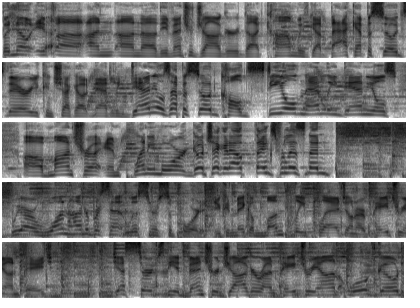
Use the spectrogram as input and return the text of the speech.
But no, if uh, on on uh, theadventurejogger.com, we've got back episodes there. You can check out Natalie Daniels' episode called "Steal Natalie Daniels' uh, Mantra" and plenty more. Go check it out. Thanks for listening. We are 100% listener supported. You can make a monthly pledge on our Patreon page. Just search The Adventure Jogger on Patreon or go to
